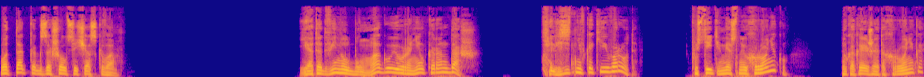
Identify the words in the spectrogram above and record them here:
вот так, как зашел сейчас к вам. Я отодвинул бумагу и уронил карандаш. Не лезет ни в какие ворота. Пустить в местную хронику? Ну какая же это хроника?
